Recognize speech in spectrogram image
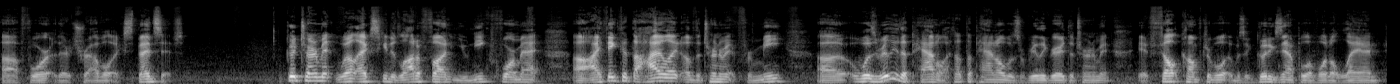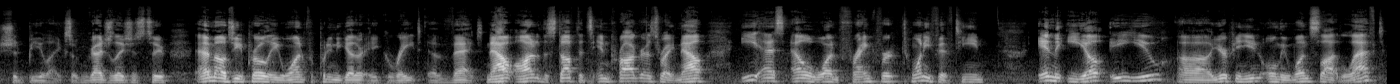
uh, for their travel expenses. Good tournament, well executed, a lot of fun, unique format. Uh, I think that the highlight of the tournament for me uh, was really the panel. I thought the panel was really great at the tournament. It felt comfortable. It was a good example of what a LAN should be like. So congratulations to MLG Pro League One for putting together a great event. Now on to the stuff that's in progress right now. ESL One Frankfurt 2015. In the EU, uh, European Union, only one slot left,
